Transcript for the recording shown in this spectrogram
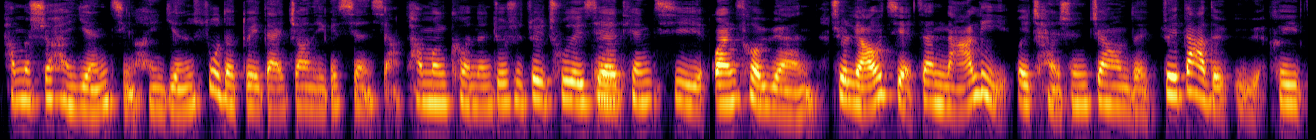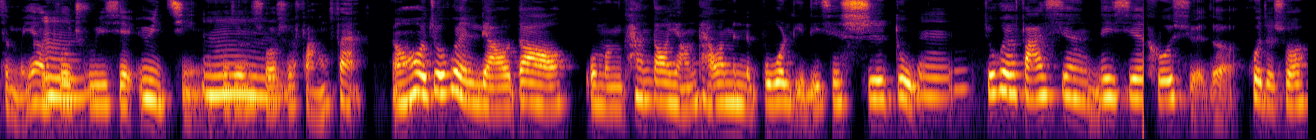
他们是很严谨、很严肃的对待这样的一个现象，他们可能就是最初的一些天气观测员，去了解在哪里会产生这样的最大的雨，可以怎么样做出一些预警，或者说是防范。然后就会聊到我们看到阳台外面的玻璃的一些湿度，嗯，就会发现那些科学的或者说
